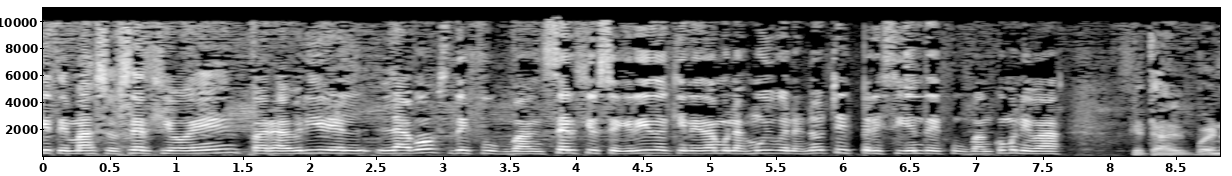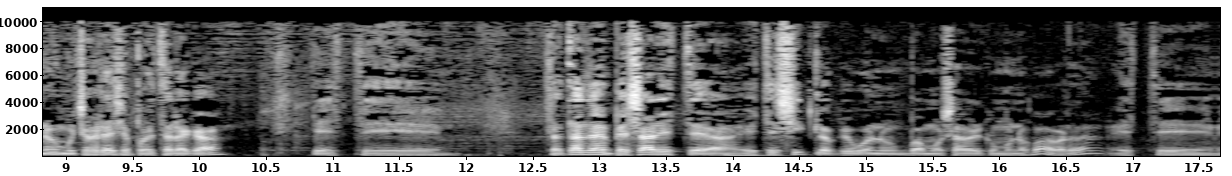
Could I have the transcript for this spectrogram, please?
Qué temazo, Sergio, ¿eh? Para abrir el, la voz de Fugban. Sergio Segredo, a quien le damos las muy buenas noches, presidente de Fugban. ¿Cómo le va? ¿Qué tal? Bueno, muchas gracias por estar acá. Este, tratando de empezar este, este ciclo, que bueno, vamos a ver cómo nos va, ¿verdad? Este,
